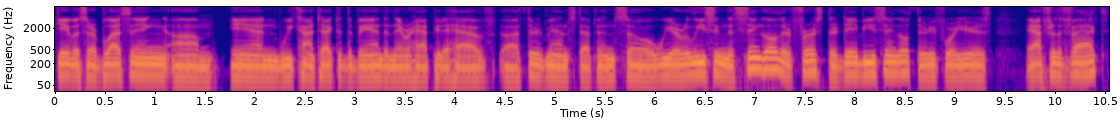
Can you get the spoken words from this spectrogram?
Gave us our blessing, um, and we contacted the band, and they were happy to have uh, Third Man step in. So we are releasing the single, their first, their debut single, 34 years after the fact.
